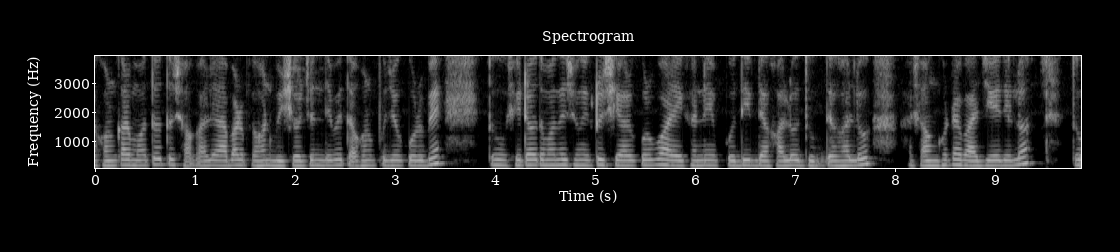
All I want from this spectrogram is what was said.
এখনকার মতো, তো সকালে আবার যখন বিসর্জন দেবে তখন পুজো করবে। তো সেটাও তোমাদের সঙ্গে একটু শেয়ার করব, আর এখানে প্রদীপ দেখাল, ধূপ দেখাল, আর শঙ্খটা বাজিয়ে দিল। তো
